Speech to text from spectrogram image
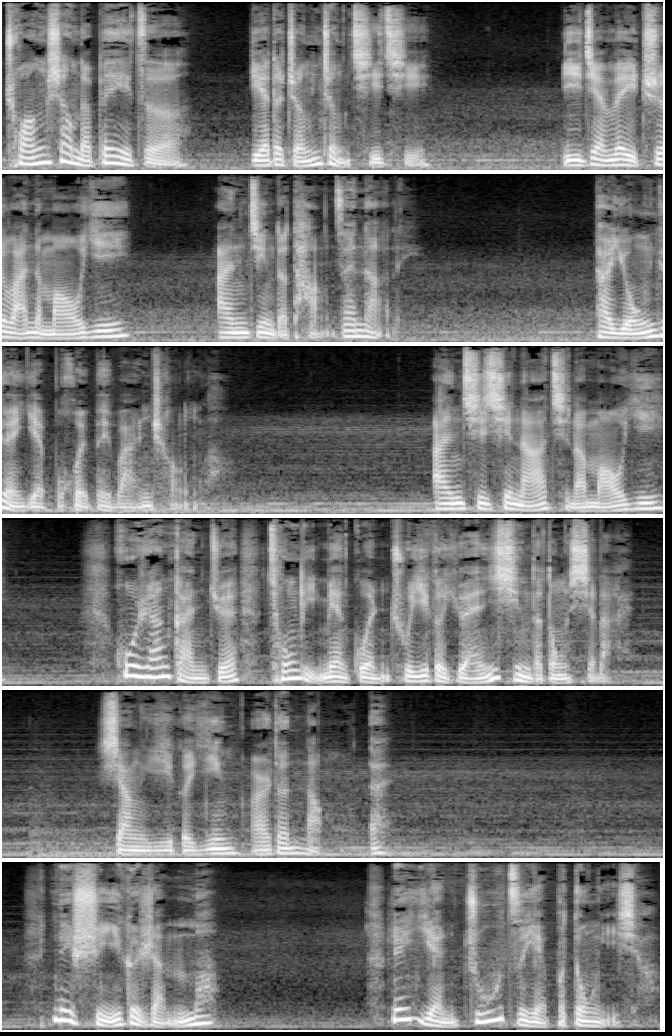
床上的被子叠得整整齐齐，一件未织完的毛衣安静的躺在那里。它永远也不会被完成了。安七七拿起了毛衣，忽然感觉从里面滚出一个圆形的东西来，像一个婴儿的脑袋。那是一个人吗？连眼珠子也不动一下，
